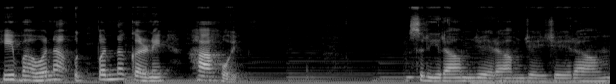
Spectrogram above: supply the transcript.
ही भावना उत्पन्न करणे हा होय. श्रीराम जय राम जय जय राम.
